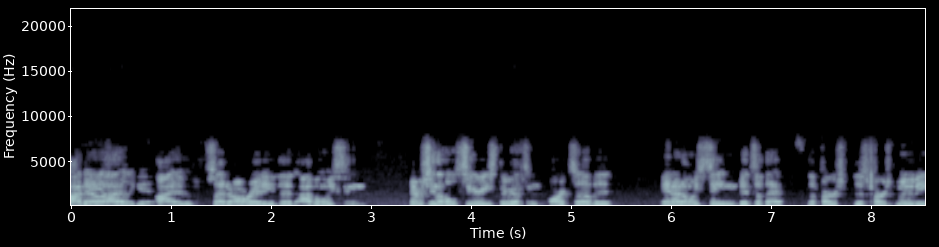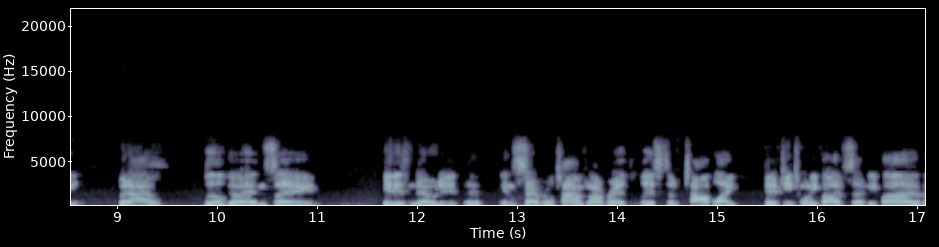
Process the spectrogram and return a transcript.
know. yeah, it's I, really good. I've said it already that I've only seen, never seen the whole series through. I've seen parts of it, and I'd only seen bits of that the first this first movie. But I will go ahead and say, it is noted that in several times when I've read the list of top like 50, 25, 75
